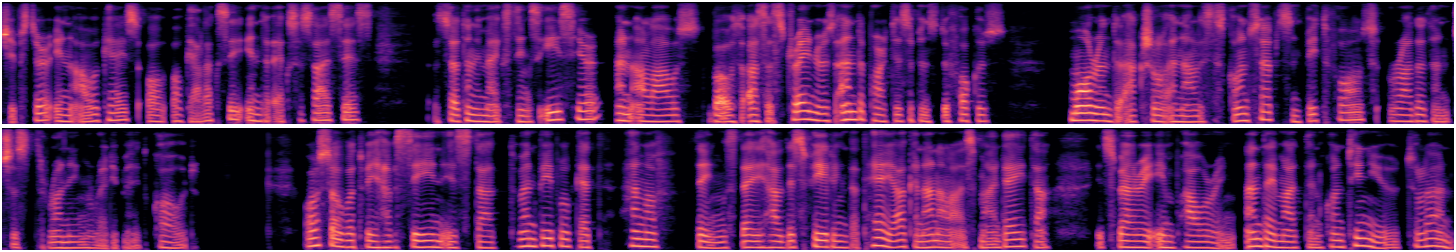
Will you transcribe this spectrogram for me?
Chipster in our case or, or Galaxy in the exercises certainly makes things easier and allows both us as trainers and the participants to focus more on the actual analysis concepts and pitfalls rather than just running ready made code. Also, what we have seen is that when people get hang of things, they have this feeling that, hey, I can analyze my data. It's very empowering, and they might then continue to learn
